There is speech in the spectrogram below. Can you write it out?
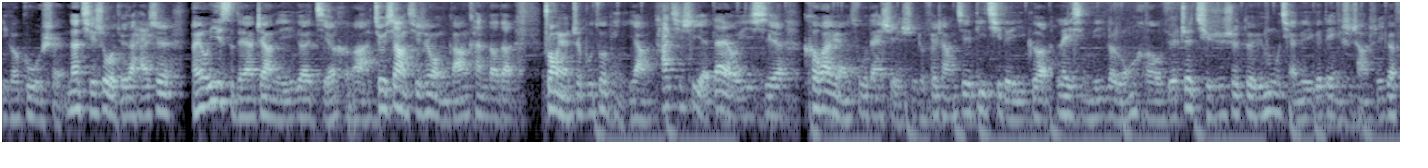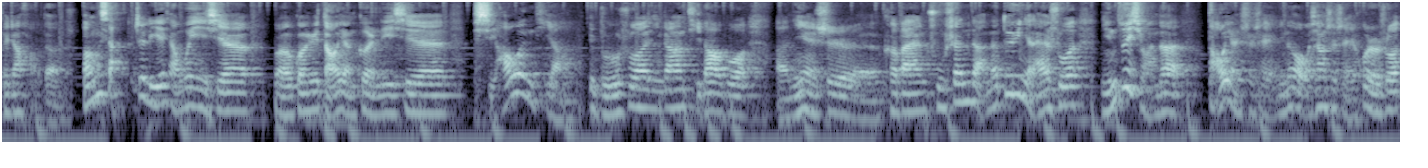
一个故事。那其实我觉得还是很有意思的呀，这样的一个结合啊，就像其实我们刚刚看到的《状元》这部作品一样，它其实也带有一些科幻元素，但是也是一个非常接地气的一个类型的一个融合。我觉得这其实是对于目前的一个电影市场是一个非常好的方向。这里也想问一些呃关于导演个人的一些喜好问题啊，就比如说您刚刚提到过，呃，您也是科班出身的，那对于你来说，您最喜欢的导演是谁？您的偶像是？谁？或者说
